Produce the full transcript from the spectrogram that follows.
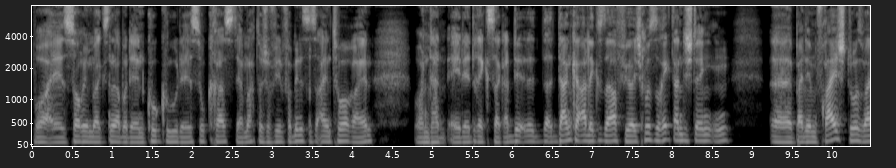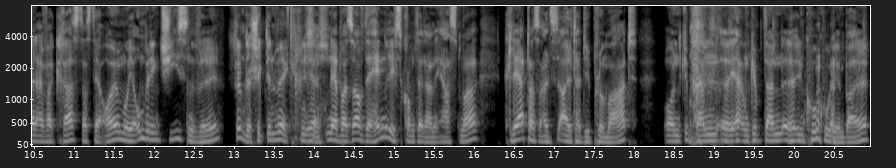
Boah, ey, sorry Max, ne, aber der Nkuku, der ist so krass, der macht euch auf jeden Fall mindestens ein Tor rein. Und dann, ey, der Drecksack. äh, Danke Alex dafür. Ich muss direkt an dich denken. Äh, bei dem Freistoß war halt einfach krass, dass der Olmo ja unbedingt schießen will. Stimmt, der schickt den weg, richtig. Ja, ne, pass auf, der Henrichs kommt ja dann erstmal, klärt das als alter Diplomat und gibt dann, äh, ja, und gibt dann äh, in Kuku den Ball.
